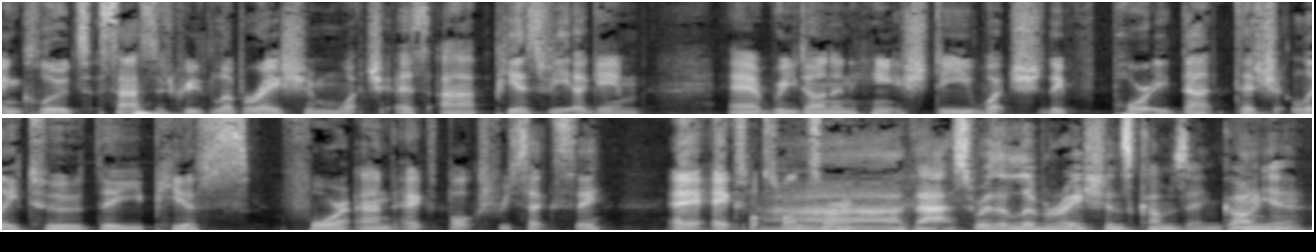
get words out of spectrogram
includes Assassin's Creed Liberation, which is a PS Vita game uh, redone in HD, which they've ported that digitally to the PS4 and Xbox 360. Uh, Xbox One, sorry. Ah, that's where the Liberations comes in. Got you.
